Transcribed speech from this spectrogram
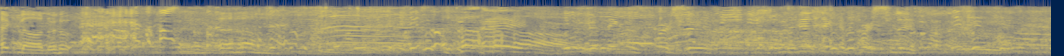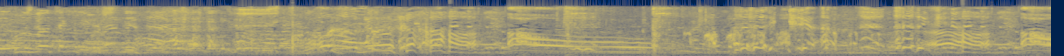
heck no, dude. hey, who's gonna take this first sniff? Who's gonna take the first sniff? Who's gonna take the first sniff? Oh, dude. Oh. Oh. Oh.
